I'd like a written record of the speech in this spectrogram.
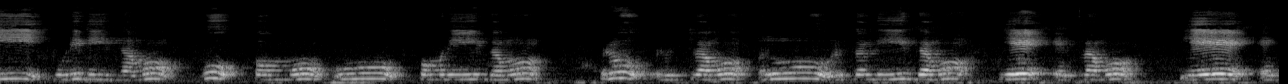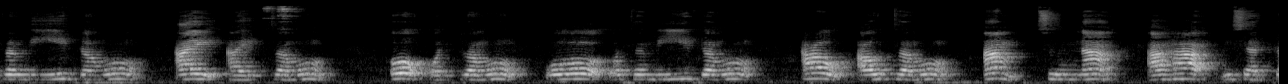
ఈ గుడి దీర్ఘము ఉ కొమ్ము ఊ కొమ్ము దీర్ఘము రు రుత్వము రు రుత్వం దీర్ఘము ఏ ఎత్వము ఏ ఎత్వం దీర్ఘము ఐ ఐత్వము ఓ ఒత్వము ఓ ఒత్వం దీర్ఘము ఔ ఔత్వము అం సున్నా ఆహా విసర్గ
